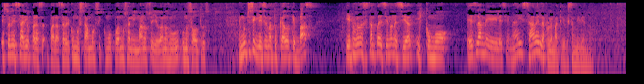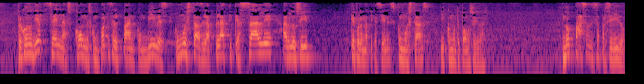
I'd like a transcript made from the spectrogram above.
esto es necesario para, para saber cómo estamos y cómo podemos animarnos y ayudarnos unos a otros. En muchas iglesias me ha tocado que vas y hay personas que están padeciendo necesidad y como es la mega iglesia, nadie sabe la problemática que están viviendo. Pero cuando un día cenas, comes, compartes el pan, convives, ¿cómo estás? La plática sale a relucir qué problemáticas tienes, cómo estás y cómo te podemos ayudar. No pasas desapercibido.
